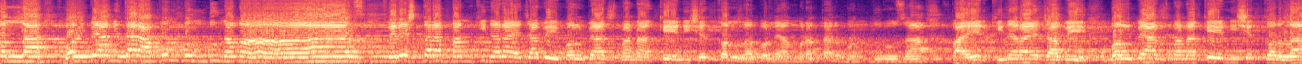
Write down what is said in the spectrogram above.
করলা? বলবে, আমি তার আপন বন্ধু নামাজ। তারা বাম কিনারায় যাবে, বলবে, আসবা না, কে নিষেধ করলা? বলে, আমরা তার বন্ধু রোজা পায়ের কিনারায় যাবে। বলবে, আসবা না, কে নিষেধ করলা?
